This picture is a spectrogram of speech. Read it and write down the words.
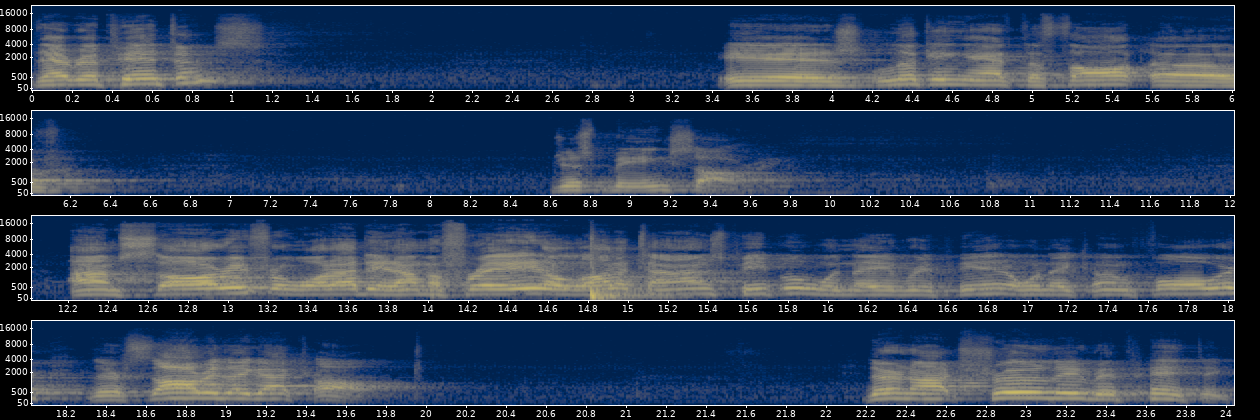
that repentance is looking at the thought of just being sorry. I'm sorry for what I did. I'm afraid a lot of times people, when they repent or when they come forward, they're sorry they got caught. They're not truly repenting.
